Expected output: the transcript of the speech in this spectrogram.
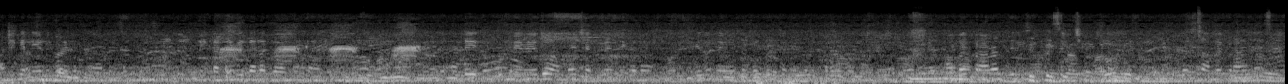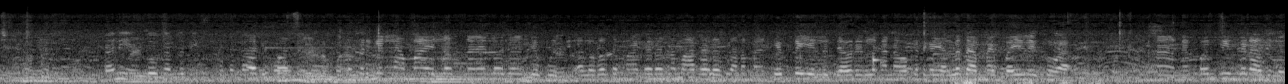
అందుకే నేను అన్ని విధాలా గవర్నమెంట్. అంటే ఇప్పుడు మేమేదో అమ్మాయి చనిపోయింది కదా ఏదో మేము. అమ్మాయి ప్రాణాలు తిరిగి అమ్మాయి ప్రాణాలు తీసుకొచ్చేవాడు కానీ ఎంతో కొంత మీకు కుటుంబానికి వెళ్ళిన అమ్మాయి వెళ్ళొస్తున్నాను వెళ్ళదు అని చెప్పొద్ది. వాళ్ళ వద్ద మాట్లాడన్నా మాట్లాడేస్తానమ్మా చెప్పే వెళ్ళొద్దు ఎవరు వెళ్ళకన్నా ఒకటిగా వెళ్ళదు అమ్మాయి భయం ఎక్కువ. మేము పంపించడు అసలు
